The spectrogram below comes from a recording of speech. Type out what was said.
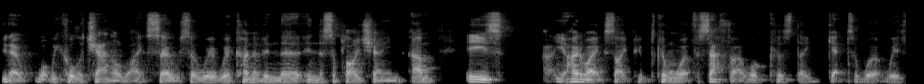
you know, what we call the channel, right? So so we're we're kind of in the in the supply chain. Um, is you know how do I excite people to come and work for Sapphire? Well, because they get to work with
